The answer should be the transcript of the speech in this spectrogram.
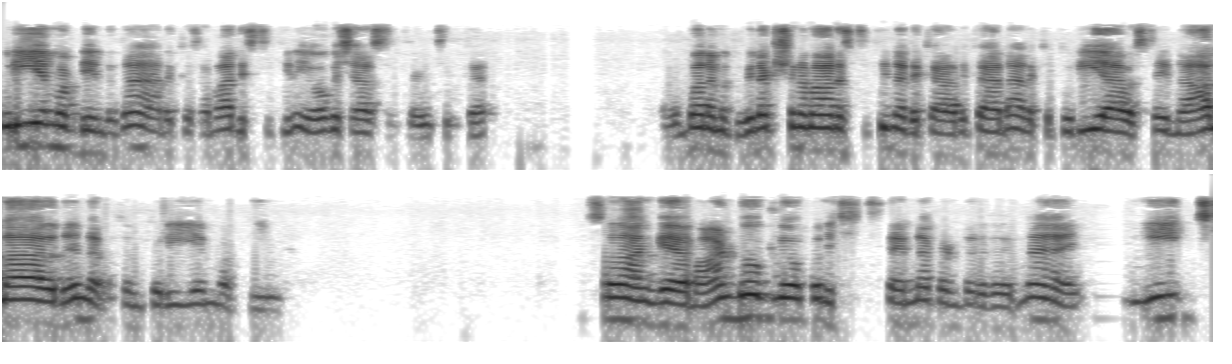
புரியம் அப்படின்றதுதான் அதுக்கு சமாதி ஸ்திதின்னு யோக சாஸ்திரத்துல வச்சிருக்காரு. ரொம்ப நமக்கு விலட்சணமான ஸ்திதின்னு அதுக்கு அதுக்கான அதுக்கு துரிய அவஸ்தை. நாலாவதுன்னு அர்த்தம் துரியம் அப்படின்னு. சோ அங்க மாண்டூக்யோபனிஷத்துல என்ன பண்றதுன்னா ஈச்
